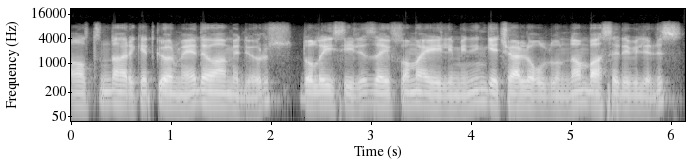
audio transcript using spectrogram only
altında hareket görmeye devam ediyoruz. Dolayısıyla zayıflama eğiliminin geçerli olduğundan bahsedebiliriz.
